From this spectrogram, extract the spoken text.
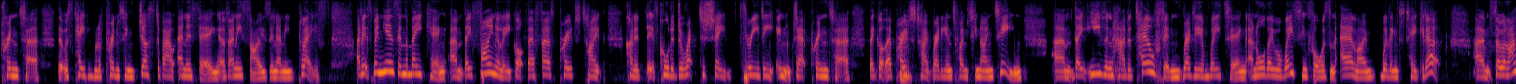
printer that was capable of printing just about anything of any size in any place. And it's been years in the making. Um, they finally got their first prototype. Kind of, it's called a direct to shape 3D inkjet printer. They got their hmm. prototype mm. ready in 2019. Um, they even had a tail fin ready and waiting, and all they were waiting for was an airline willing to take it up. Um, so Alaska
